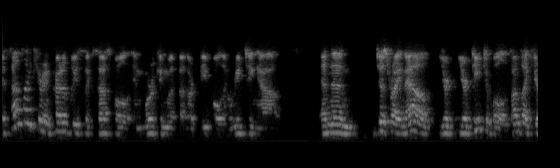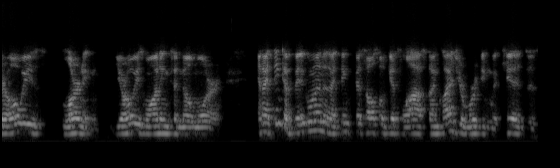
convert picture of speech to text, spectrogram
It sounds like you're incredibly successful in working with other people and reaching out. And then just right now, you're, you're teachable. It sounds like you're always learning. You're always wanting to know more. And I think a big one, and I think this also gets lost. I'm glad you're working with kids. Is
